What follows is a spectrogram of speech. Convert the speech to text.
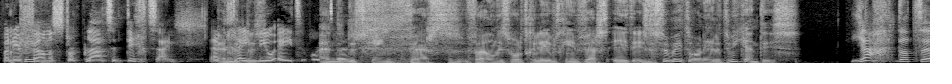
wanneer okay. vuilnisstortplaatsen dicht zijn. En, en geen dus, nieuw eten wordt. En er dus geen vers vuilnis wordt geleverd, geen vers eten is. Dus ze weten wanneer het weekend is. Ja, dat uh,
